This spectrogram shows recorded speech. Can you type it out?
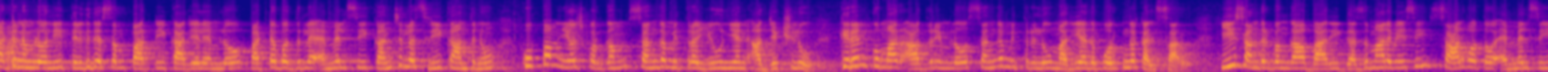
పట్టణంలోని తెలుగుదేశం పార్టీ కార్యాలయంలో పట్టభద్రుల ఎమ్మెల్సీ కంచెల శ్రీకాంత్ను కుప్పం నియోజకవర్గం సంఘమిత్ర యూనియన్ అధ్యక్షులు కిరణ్ కుమార్ ఆధ్వర్యంలో సంఘమిత్రులు మర్యాదపూర్వకంగా కలిశారు. ఈ సందర్భంగా భారీ గజమాల వేసి సాల్వతో ఎమ్మెల్సీ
